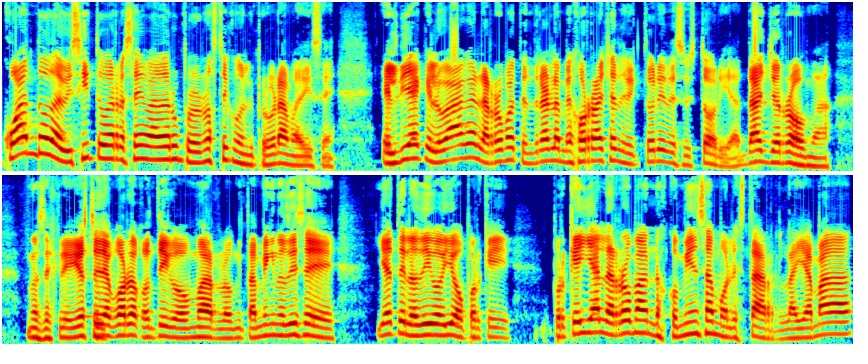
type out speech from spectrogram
¿Cuándo Davidito RC va a dar un pronóstico en el programa? Dice. El día que lo haga, la Roma tendrá la mejor racha de victoria de su historia. Dalle Roma. Nos escribe. Yo estoy de acuerdo contigo, Marlon. También nos dice, ya te lo digo yo, porque, porque ya la Roma nos comienza a molestar. La llamada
